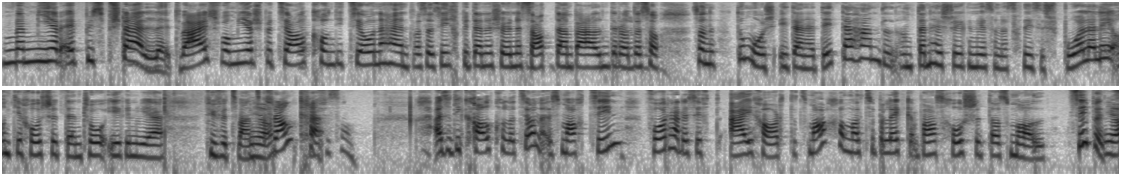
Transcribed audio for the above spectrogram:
wenn wir etwas bestellen, weißt, wo wir Spezialkonditionen haben, was weiß ich, bei diesen schönen Satinbändern oder so, sondern du musst in diesen Detailhandel und dann hast du irgendwie so ein kleines Spuleli und die kostet dann schon irgendwie 25 Franken. Das ist so. Also die Kalkulation, es macht Sinn, vorher sich eine Karte zu machen und mal zu überlegen, was kostet das mal 70 Ja,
